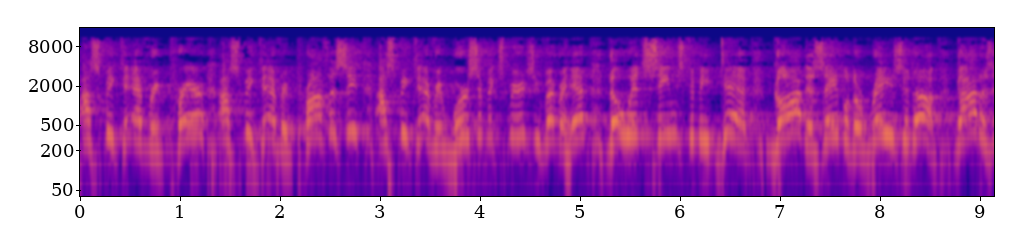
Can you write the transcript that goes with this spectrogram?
I speak to every prayer. I speak to every prophecy. I speak to every worship experience you've ever had. Though it seems to be dead, God is able to raise it up. God is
